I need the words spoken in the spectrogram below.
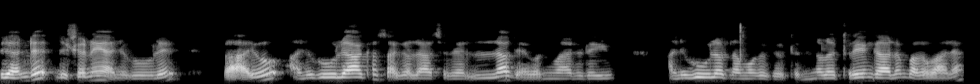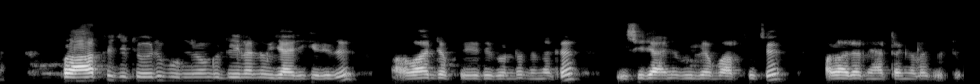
രണ്ട് ദക്ഷിണേ അനുകൂല പ്രായോ അനുകൂലാക സകലാശര എല്ലാ ദേവന്മാരുടെയും അനുകൂലം നമുക്ക് കിട്ടും. നിങ്ങൾ ഇത്രയും കാലം ഭഗവാനെ പ്രാർത്ഥിച്ചിട്ട് ഒരു പുണ്യവും കിട്ടിയില്ലെന്ന് വിചാരിക്കരുത്. ഭഗവാന്റെ പ്രീതി കൊണ്ട് നിങ്ങൾക്ക് ഈശ്വരാനുകൂല്യം വർദ്ധിച്ച് വളരെ നേട്ടങ്ങൾ കിട്ടും.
